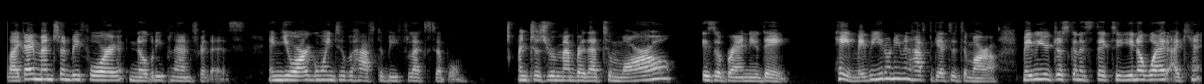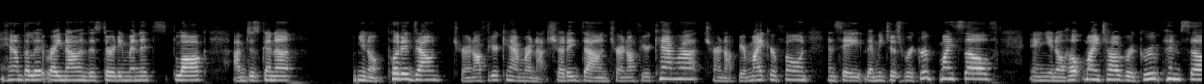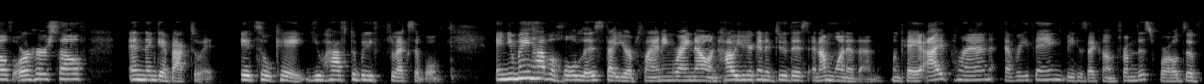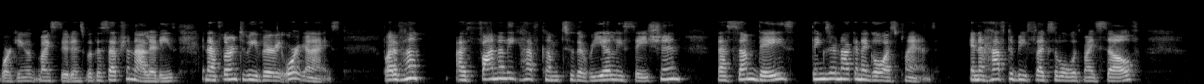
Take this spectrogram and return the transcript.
Like I mentioned before, nobody planned for this. And you are going to have to be flexible. And just remember that tomorrow is a brand new day. Hey, maybe you don't even have to get to tomorrow. Maybe you're just going to stick to, you know what? I can't handle it right now in this 30 minutes block. I'm just going to you know, put it down, turn off your camera, not shut it down, turn off your camera, turn off your microphone and say, let me just regroup myself and, you know, help my child regroup himself or herself and then get back to it. It's okay. You have to be flexible. And you may have a whole list that you're planning right now on how you're going to do this. And I'm one of them. Okay. I plan everything because I come from this world of working with my students with exceptionalities and I've learned to be very organized. But I've I finally have come to the realization that some days things are not going to go as planned. And I have to be flexible with myself.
